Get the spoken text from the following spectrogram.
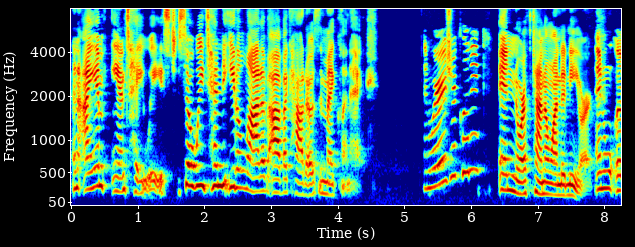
And I am anti waste. So we tend to eat a lot of avocados in my clinic And where is your clinic? in North Tonawanda, New York. And uh,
